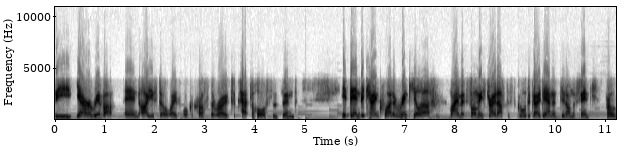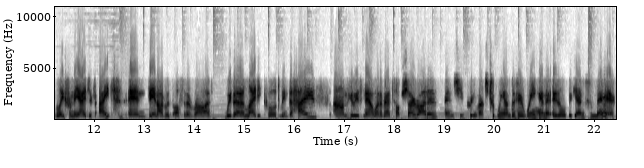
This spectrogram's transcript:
the Yarra River. And I used to always walk across the road to pat the horses. And it then became quite a regular moment for me straight after school to go down and sit on the fence, probably from the age of eight. And then I was offered a ride with a lady called Linda Hayes, um, who is now one of our top show riders, and she pretty much took me under her wing, and it, it all began from there.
